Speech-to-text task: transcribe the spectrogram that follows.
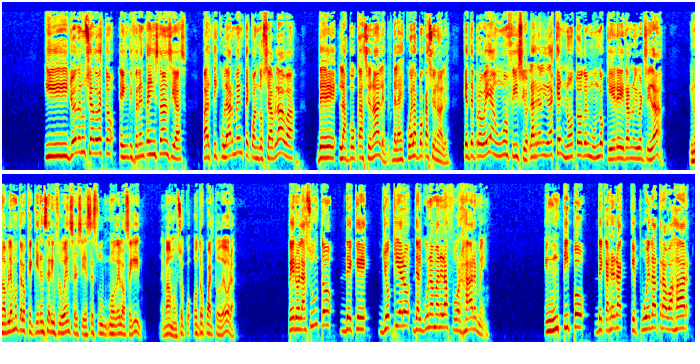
Y yo he denunciado esto en diferentes instancias, particularmente cuando se hablaba de las vocacionales, de las escuelas vocacionales, que te proveían un oficio. La realidad es que no todo el mundo quiere ir a la universidad. Y no hablemos de los que quieren ser influencers y ese es su modelo a seguir. Eh, Vamos, eso otro cuarto de hora. Pero el asunto de que yo quiero de alguna manera forjarme en un tipo de carrera que pueda trabajar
